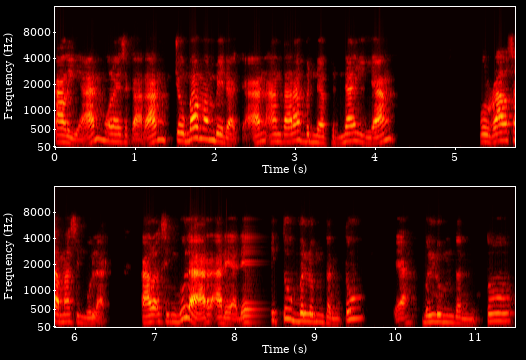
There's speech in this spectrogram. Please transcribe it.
kalian mulai sekarang coba membedakan antara benda-benda yang plural sama singular. Kalau singular, adik-adik itu belum tentu ya, belum tentu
